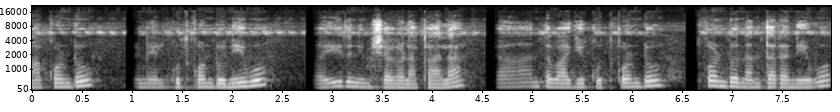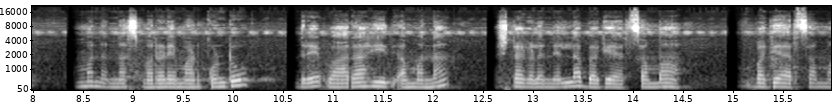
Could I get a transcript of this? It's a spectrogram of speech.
ಹಾಕ್ಕೊಂಡು ಮೇಲೆ ಕುತ್ಕೊಂಡು ನೀವು ಐದು ನಿಮಿಷಗಳ ಕಾಲ ಶಾಂತವಾಗಿ ಕುತ್ಕೊಂಡು ಕುತ್ಕೊಂಡು ನಂತರ ನೀವು ಅಮ್ಮನನ್ನು ಸ್ಮರಣೆ ಮಾಡಿಕೊಂಡು ಅಂದರೆ ವಾರಾಹಿ ಅಮ್ಮನ ಕಷ್ಟಗಳನ್ನೆಲ್ಲ ಬಗೆಹರಿಸಮ್ಮ ಬಗೆಹರಿಸಮ್ಮ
